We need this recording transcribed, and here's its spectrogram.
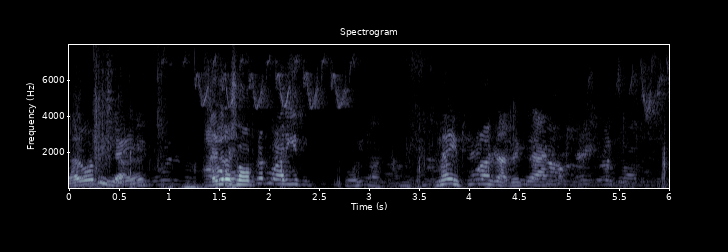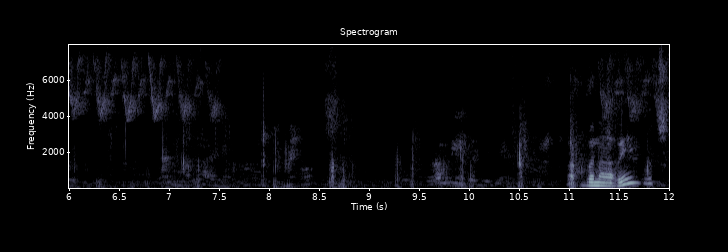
यार वो यार इधर शॉर्टकट नहीं पूरा जा रहे ट्रैक आप बना रहे हैं कुछ?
